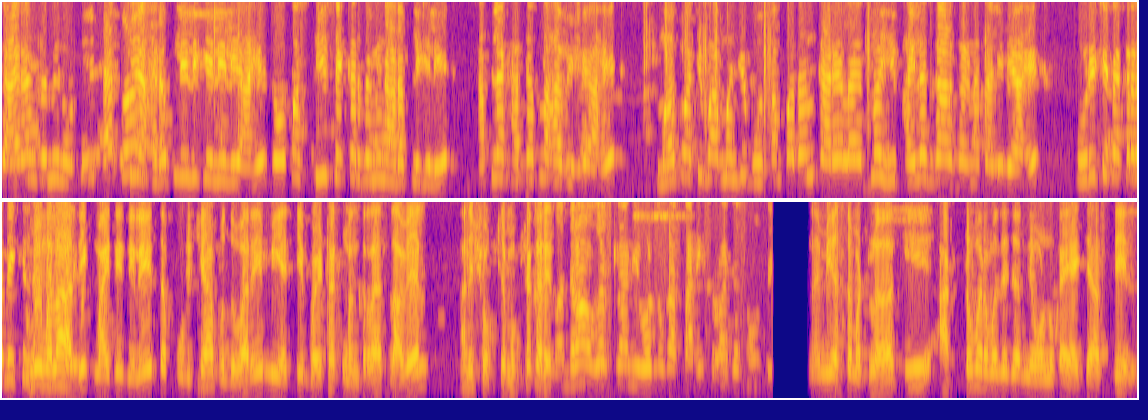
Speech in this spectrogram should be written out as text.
गायरान जमीन होती. ती हडपलेली गेलेली आहे. जवळपास तीस एकर जमीन हडपली गेली आहे. आपल्या खात्यातला हा विषय आहे. महत्वाची बाब म्हणजे भूसंपादन कार्यालयातनं ही फाईलच गाळ करण्यात आलेली आहे. चोरीची तक्रार देखील तुम्ही मला. अधिक माहिती दिली तर पुढच्या बुधवारी मी याची बैठक मंत्रालयात लावेल आणि शोक्षमोक्ष करेल. पंधरा ऑगस्टला निवडणुका स्थानिक स्वराज्य संस्थे नाही मी असं म्हटलं की ऑक्टोबरमध्ये जर निवडणुका यायच्या असतील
